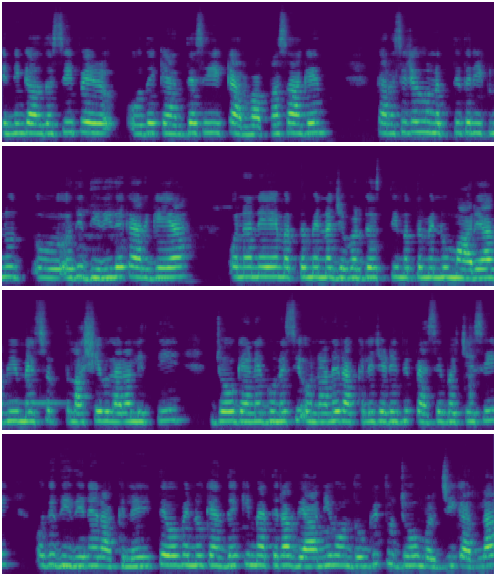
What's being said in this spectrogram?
ਇੰਨੀ ਗੱਲ ਦੱਸੀ, ਫਿਰ ਉਹਦੇ ਕਹਿਣ ਤੇ ਅਸੀਂ ਘਰ ਵਾਪਸ ਆ ਗਏ। ਘਰ ਅਸੀਂ ਜਦੋਂ 29 ਤਰੀਕ ਨੂੰ ਉਹਦੀ ਦੀਦੀ ਦੇ ਘਰ ਗਏ ਆ, ਉਹਨਾਂ ਨੇ ਮਤਲਬ ਮੇਰੇ ਨਾਲ ਜ਼ਬਰਦਸਤੀ ਮਤਲਬ ਮੈਨੂੰ ਮਾਰਿਆ ਵੀ, ਮੇਰੇ ਸ ਤਲਾਸ਼ੀ ਵਗੈਰਾ ਲਿੱਤੀ। ਜੋ ਗਹਿਣੇ ਗੁਣੇ ਸੀ ਉਹਨਾਂ ਨੇ ਰੱਖ ਲਏ, ਜਿਹੜੇ ਵੀ ਪੈਸੇ ਬਚੇ ਸੀ, ਉਹਦੀ ਦੀਦੀ ਨੇ ਰੱਖ ਲਏ। ਤੇ ਉਹ ਮੈਨੂੰ ਕਹਿੰਦੇ ਕਿ ਮੈਂ ਤੇਰਾ ਵਿਆਹ ਨਹੀਂ ਹੋਣ ਦਊਂਗੀ, ਤੂੰ ਜੋ ਮਰਜ਼ੀ ਕਰ ਲੈ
